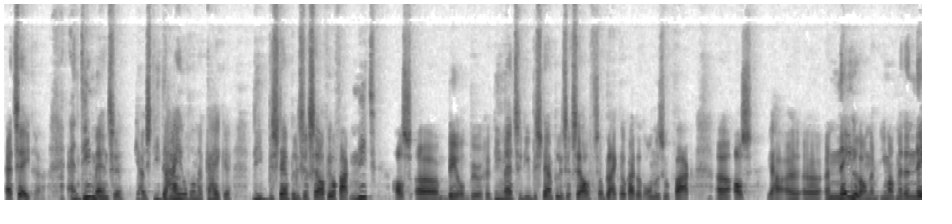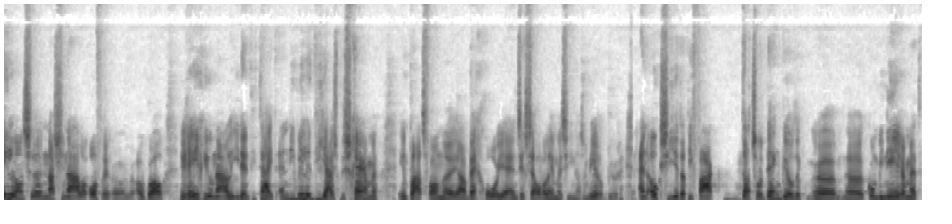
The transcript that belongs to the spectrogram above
et. En die mensen, juist die daar heel veel naar kijken, die bestempelen zichzelf heel vaak niet als uh, wereldburger. Die mensen die bestempelen zichzelf, zo blijkt ook uit dat onderzoek vaak, als ja, uh, een Nederlander, iemand met een Nederlandse nationale of ook wel regionale identiteit. En die willen die juist beschermen in plaats van ja, weggooien en zichzelf alleen maar zien als een wereldburger. En ook zie je dat die vaak dat soort denkbeelden combineren met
